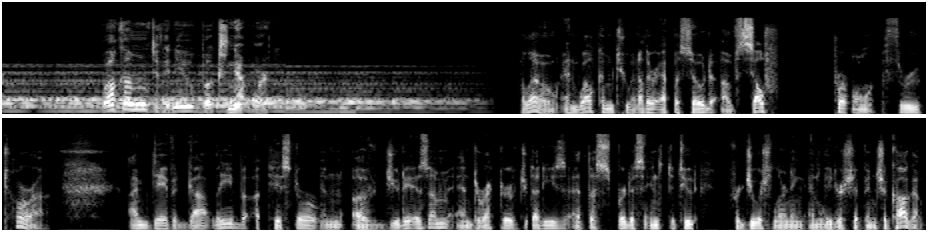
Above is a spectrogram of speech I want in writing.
Welcome to the New Books Network. Hello, and welcome to another episode of Self Pro Through Torah. I'm David Gottlieb, a historian of Judaism and director of studies at the Spertus Institute for Jewish Learning and Leadership in Chicago.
